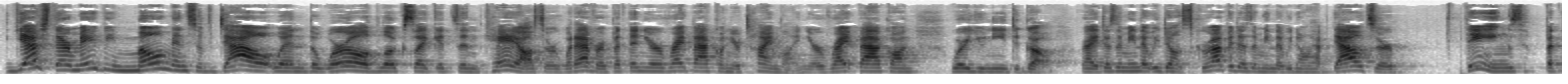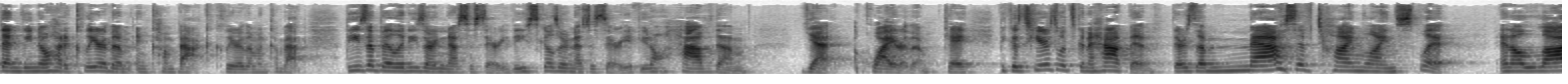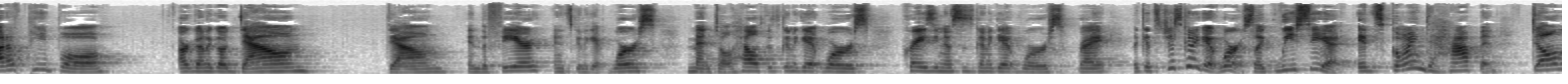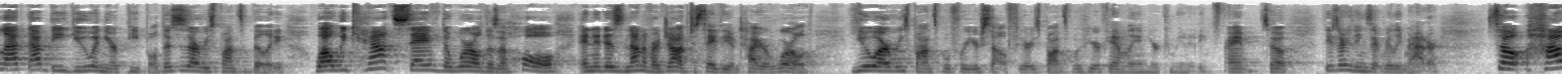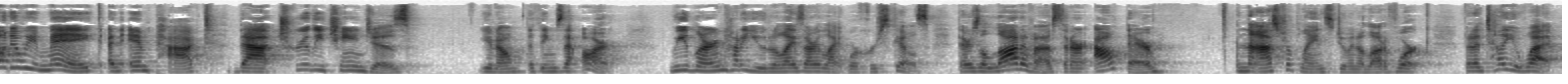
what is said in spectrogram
yes, there may be moments of doubt when the world looks like it's in chaos or whatever, but then you're right back on your timeline. You're right back on where you need to go, right? It doesn't mean that we don't screw up. It doesn't mean that we don't have doubts or things, but then we know how to clear them and come back, clear them and come back. These abilities are necessary. These skills are necessary. If you don't have them, yet acquire them, okay? Because here's what's gonna happen there's a massive timeline split, and a lot of people are gonna go down, down in the fear, and it's gonna get worse. Mental health is gonna get worse. Craziness is gonna get worse, right? Like it's just gonna get worse. Like we see it, it's going to happen. Don't let that be you and your people. This is our responsibility. While we can't save the world as a whole, and it is none of our job to save the entire world, you are responsible for yourself. You're responsible for your family and your community, right? So these are things that really matter. So, how do we make an impact that truly changes, you know, the things that are? We learn how to utilize our light worker skills. There's a lot of us that are out there and the astral plane's doing a lot of work. But I tell you what,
